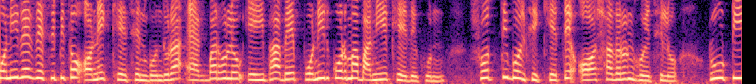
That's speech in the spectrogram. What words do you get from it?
পনিরের রেসিপি তো অনেক খেয়েছেন বন্ধুরা। একবার হলেও এইভাবে পনির কোরমা বানিয়ে খেয়ে দেখুন। সত্যি বলছি, খেতে অসাধারণ হয়েছিল। রুটি,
